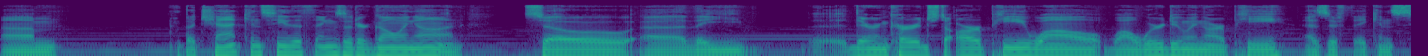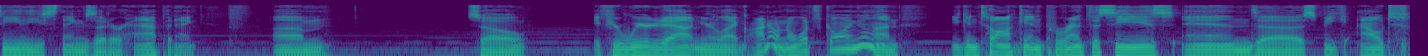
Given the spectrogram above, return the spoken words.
Um, but chat can see the things that are going on, so uh, they they're encouraged to RP while while we're doing RP, as if they can see these things that are happening. Um, so if you're weirded out and you're like, I don't know what's going on, you can talk in parentheses and uh, speak out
